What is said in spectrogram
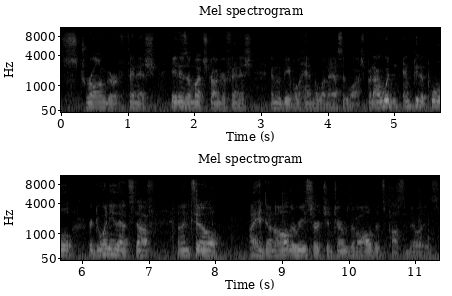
stronger finish. It is a much stronger finish and would be able to handle an acid wash. But I wouldn't empty the pool or do any of that stuff until I had done all the research in terms of all of its possibilities.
